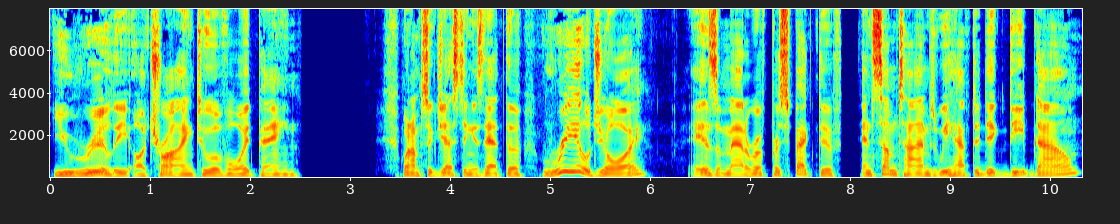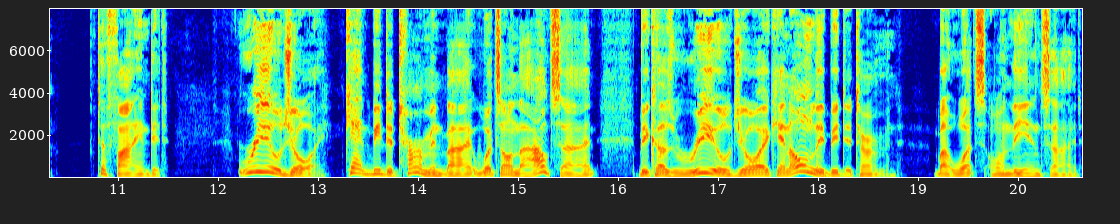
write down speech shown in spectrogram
you really are trying to avoid pain? What I'm suggesting is that the real joy is a matter of perspective, and sometimes we have to dig deep down to find it. Real joy can't be determined by what's on the outside, because real joy can only be determined by what's on the inside.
